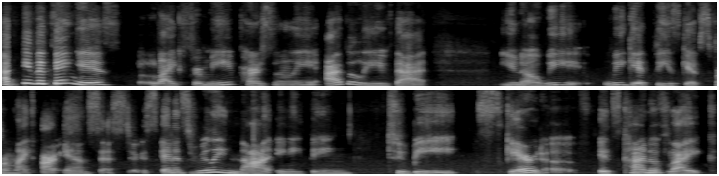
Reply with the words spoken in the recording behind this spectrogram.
I mean, the thing is, like for me personally, I believe that you know we we get these gifts from like our ancestors, and it's really not anything to be scared of. It's kind of like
